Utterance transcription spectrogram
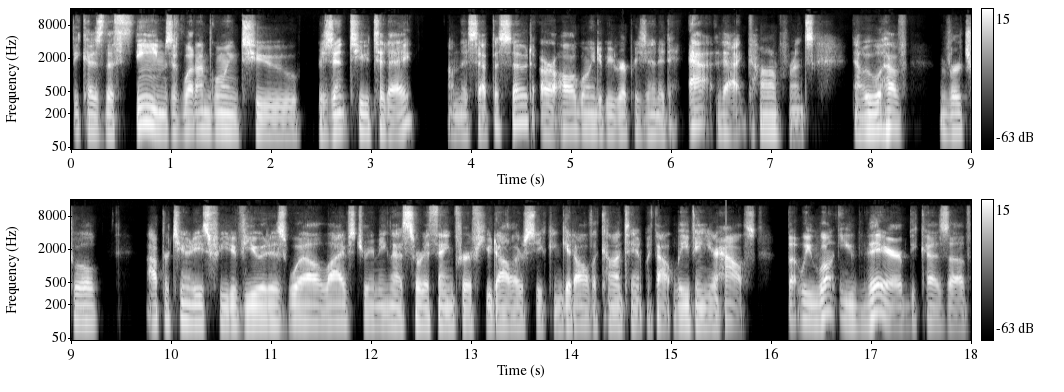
because the themes of what I'm going to present to you today on this episode are all going to be represented at that conference. Now, we will have virtual opportunities for you to view it as well, live streaming, that sort of thing for a few dollars so you can get all the content without leaving your house. But we want you there because of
